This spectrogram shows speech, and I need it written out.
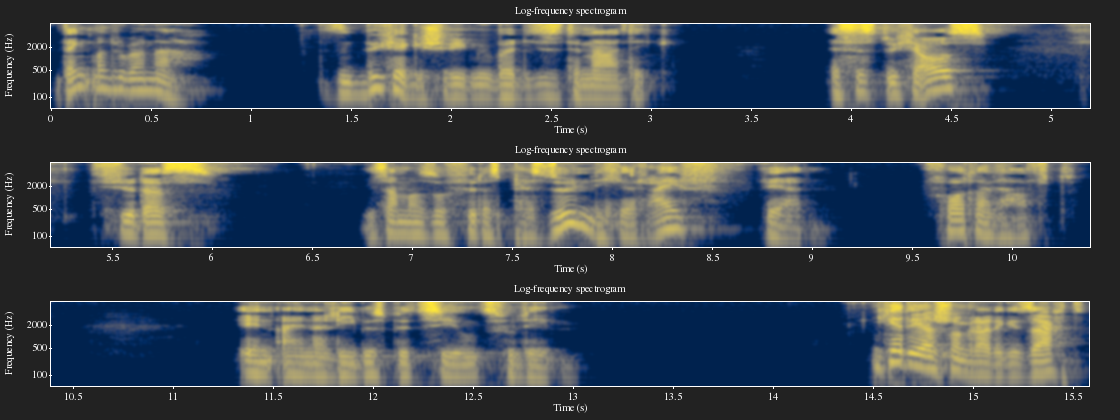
Denkt mal drüber nach. Es sind Bücher geschrieben über diese Thematik. Es ist durchaus für das ich sag mal so, für das persönliche Reifwerden vorteilhaft, in einer Liebesbeziehung zu leben. Ich hätte ja schon gerade gesagt,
